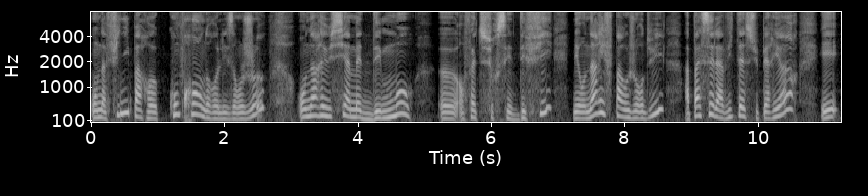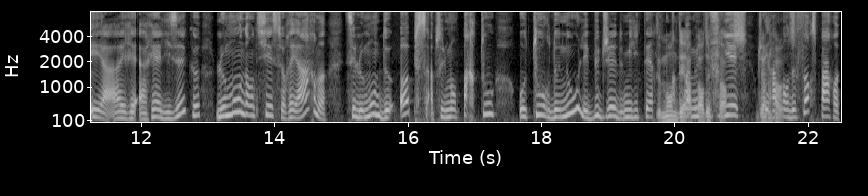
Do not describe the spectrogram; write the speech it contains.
On a fini par comprendre les enjeux. On a réussi à mettre des mots. En fait, sur ces défis, mais on n'arrive pas aujourd'hui à passer la vitesse supérieure et, à, à, réaliser que le monde entier se réarme. C'est le monde de Hobbes, absolument partout autour de nous, les budgets de militaires le monde des rapports de force, John rapports de force par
